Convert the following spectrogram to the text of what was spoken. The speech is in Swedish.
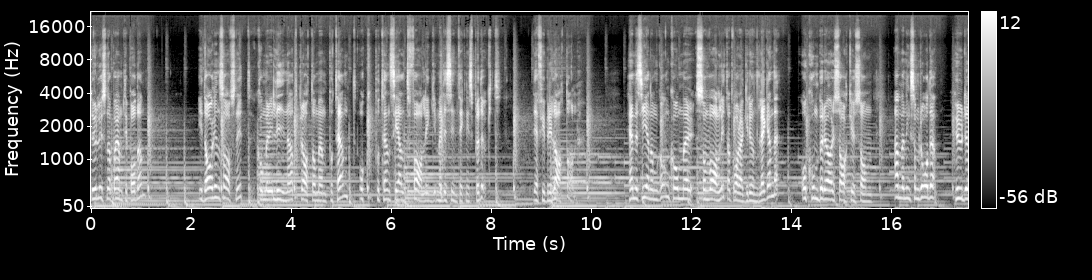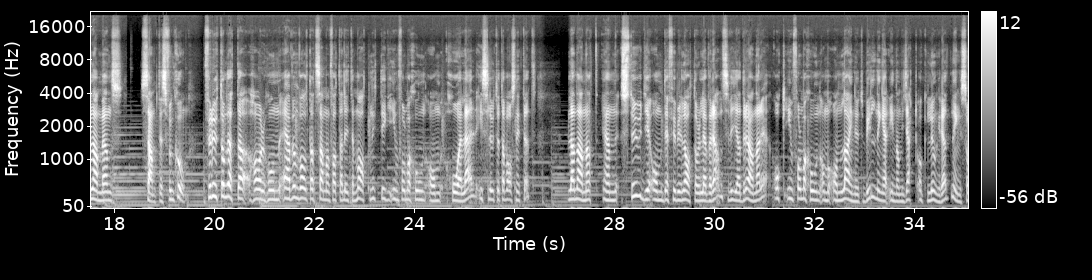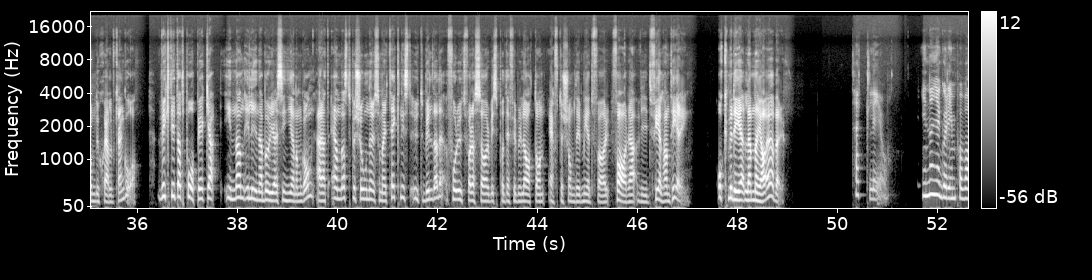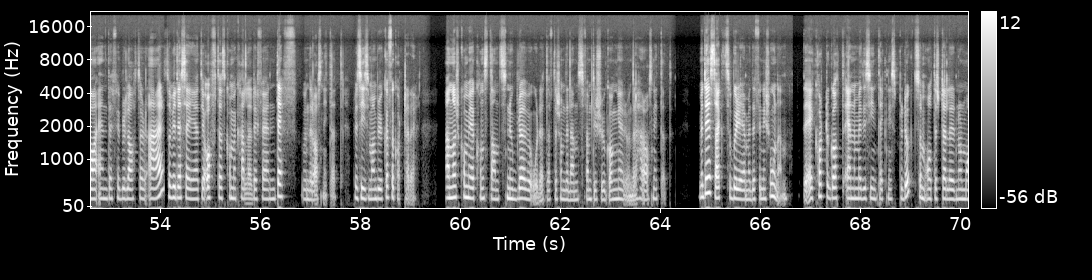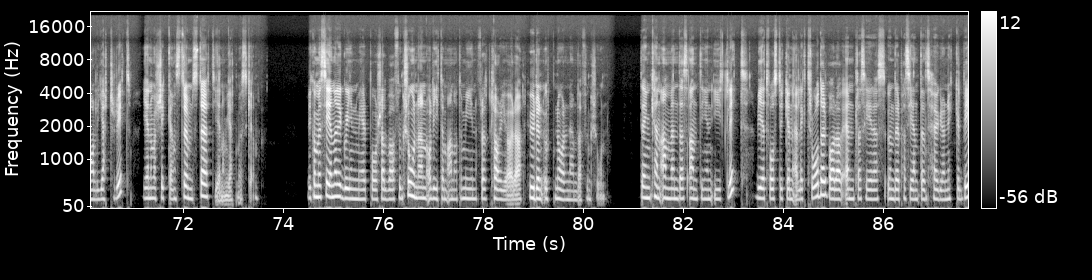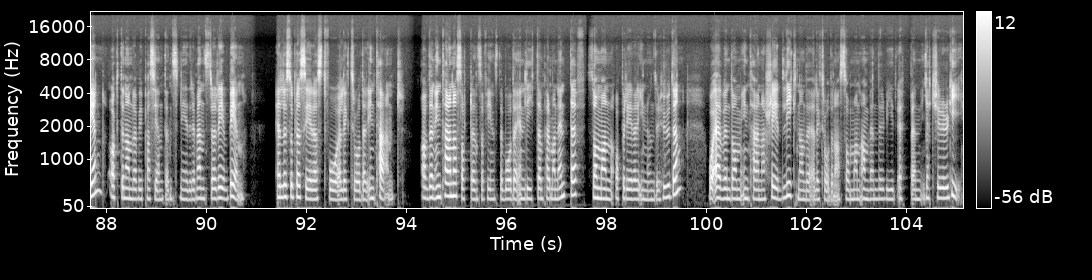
Du lyssnar på MT-podden. I dagens avsnitt kommer Lina att prata om en potent och potentiellt farlig medicinteknisk produkt. Defibrillatorn. Hennes genomgång kommer som vanligt att vara grundläggande och hon berör saker som användningsområde, hur den används samt dess funktion. Förutom detta har hon även valt att sammanfatta lite matnyttig information om HLR i slutet av avsnittet. Bland annat en studie om defibrillatorleverans via drönare och information om onlineutbildningar inom hjärt och lungräddning som du själv kan gå. Viktigt att påpeka innan Elina börjar sin genomgång är att endast personer som är tekniskt utbildade får utföra service på defibrillatorn eftersom det medför fara vid felhantering. Och med det lämnar jag över. Tack Leo. Innan jag går in på vad en defibrillator är så vill jag säga att jag oftast kommer kalla det för en DEF under avsnittet, precis som man brukar förkorta det. Annars kommer jag konstant snubbla över ordet eftersom det nämns 57 gånger under det här avsnittet. Med det sagt så börjar jag med definitionen. Det är kort och gott en medicinteknisk produkt som återställer normal hjärtrytm genom att skicka en strömstöt genom hjärtmuskeln. Vi kommer senare gå in mer på själva funktionen och lite om anatomin för att klargöra hur den uppnår nämnda funktion. Den kan användas antingen ytligt via två stycken elektroder varav en placeras under patientens högra nyckelben och den andra vid patientens nedre vänstra revben. Eller så placeras två elektroder internt. Av den interna sorten så finns det både en liten permanent DEF som man opererar in under huden och även de interna skedliknande elektroderna som man använder vid öppen hjärtkirurgi.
